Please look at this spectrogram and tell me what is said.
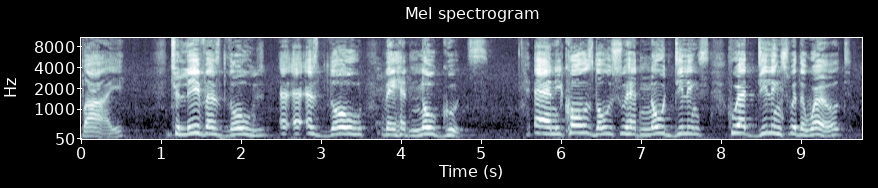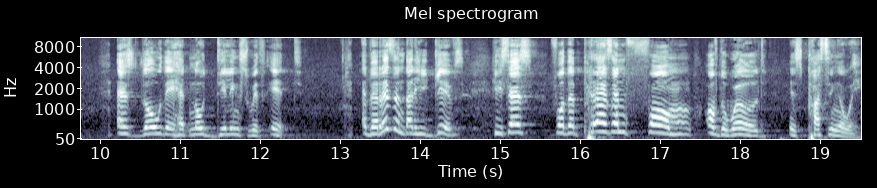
buy to live as though, as though they had no goods. And he calls those who had no dealings, who had dealings with the world, as though they had no dealings with it. And the reason that he gives, he says, for the present form of the world is passing away.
